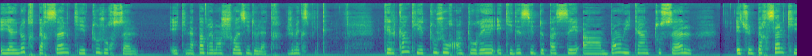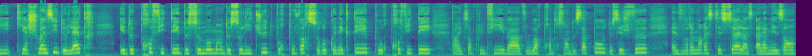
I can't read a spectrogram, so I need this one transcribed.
et il y a une autre personne qui est toujours seule et qui n'a pas vraiment choisi de l'être. Je m'explique. Quelqu'un qui est toujours entouré et qui décide de passer un bon week-end tout seul est une personne qui, qui a choisi de l'être et de profiter de ce moment de solitude pour pouvoir se reconnecter, pour profiter. Par exemple, une fille va vouloir prendre soin de sa peau, de ses cheveux, elle veut vraiment rester seule à, la maison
